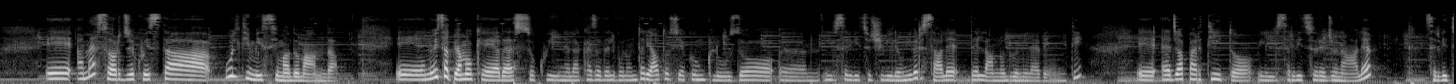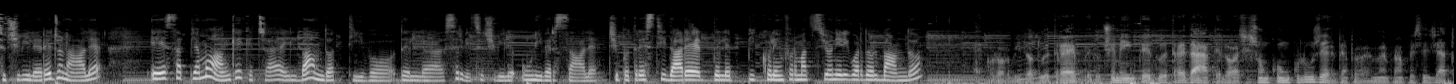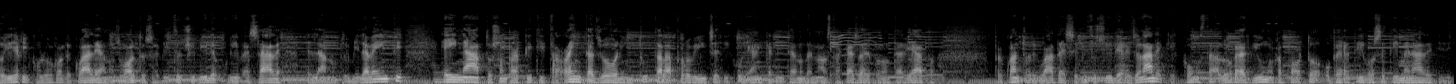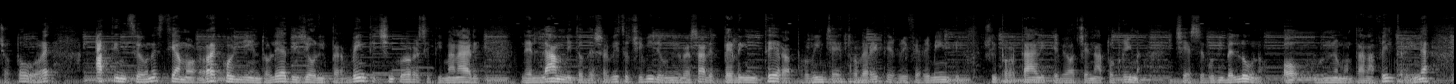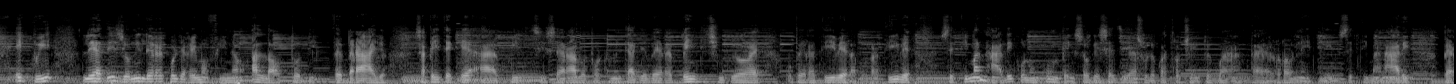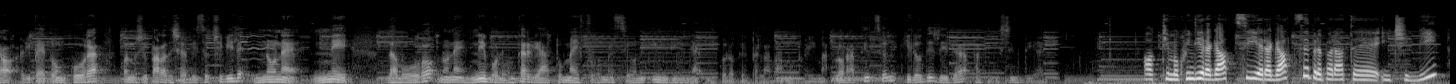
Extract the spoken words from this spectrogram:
E a me sorge questa ultimissima domanda. E noi sappiamo che adesso qui nella Casa del Volontariato si è concluso eh, il servizio civile universale dell'anno 2020 e è già partito il servizio regionale, servizio civile regionale e sappiamo anche che c'è il bando attivo del servizio civile universale. Ci potresti dare delle piccole informazioni riguardo al bando? Allora vi do due o tre, velocemente due o tre date. Allora si sono concluse, abbiamo, abbiamo festeggiato ieri coloro le quali hanno svolto il servizio civile universale dell'anno 2020 e in atto sono partiti 30 giorni in tutta la provincia, di cui anche all'interno della nostra casa del volontariato per quanto riguarda il servizio civile regionale che consta allora di un rapporto operativo settimanale di 18 ore. Attenzione, stiamo raccogliendo le adesioni per 25 ore settimanali nell'ambito del servizio civile universale per l'intera provincia e troverete i riferimenti sui portali che vi ho accennato prima, CSV di Belluno o l'Unione Montana Feltrina e qui le adesioni le raccoglieremo fino all'8 di febbraio. Sapete che eh, qui ci sarà l'opportunità di avere 25 ore operative e lavorative settimanali con un compenso penso che si aggira sulle 440 euro netti settimanali, però ripeto ancora, quando si parla di servizio civile non è né lavoro, non è né volontariato, ma è formazione in linea di quello che parlavamo prima. Allora attenzione, chi lo desidera fatevi sentire. Ottimo, quindi ragazzi e ragazze preparate i CV.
